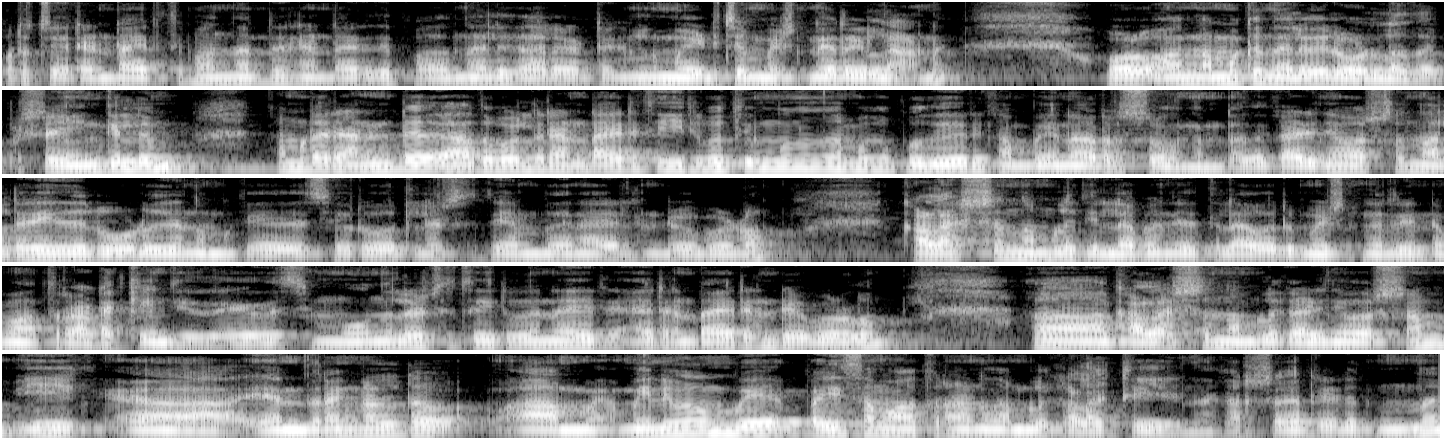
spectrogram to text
കുറച്ച് രണ്ടായിരത്തി പന്ത്രണ്ട് രണ്ടായിരത്തി പതിനാല് കാലഘട്ടങ്ങളിൽ മേടിച്ച മെഷീനറികളാണ് നമുക്ക് നിലവിലുള്ളത്. പക്ഷേ എങ്കിലും നമ്മുടെ രണ്ട് അതുപോലെ രണ്ടായിരത്തി ഇരുപത്തി മൂന്ന് നമുക്ക് പുതിയൊരു കമ്പനി അറസ്റ്റ് വന്നിട്ടുണ്ട്. അത് കഴിഞ്ഞ വർഷം നല്ല രീതിയിൽ ഓടുകയും നമുക്ക് ഏകദേശം ഒരു ഒരു ലക്ഷത്തി എൺപതിനായിരം രൂപയോളം കളക്ഷൻ നമ്മൾ ജില്ലാ പഞ്ചായത്തിൽ ആ ഒരു മെഷീനറിന്റെ മാത്രം അടയ്ക്കുകയും ചെയ്തു. ഏകദേശം മൂന്ന് ലക്ഷത്തി ഇരുപതിനായിരം രണ്ടായിരം രൂപയോളം കളക്ഷൻ നമ്മൾ കഴിഞ്ഞ വർഷം ഈ യന്ത്രങ്ങളുടെ മിനിമം പൈസ മാത്രമാണ് നമ്മൾ കളക്ട് ചെയ്യുന്നത്. കർഷകരുടെ അടുത്ത് നിന്ന്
